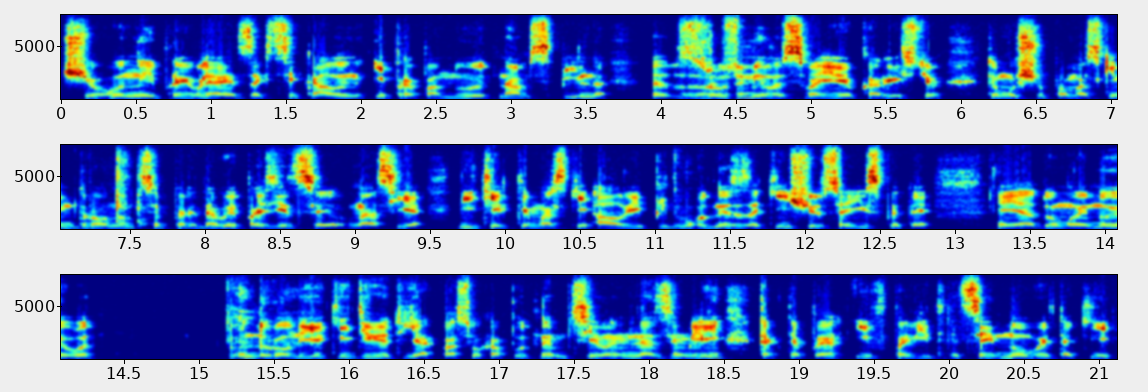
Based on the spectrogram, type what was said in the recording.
що вони проявляють зацікавленість і пропонують нам спільно е, зрозуміло своєю користю, тому що по морським дронам це передові позиції. У нас є не тільки морські, але й підводні закінчуються іспити. Я думаю, ну і от. Дрони, які діють як по сухопутним цілим на землі, так тепер і в повітрі. Цей новий такий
